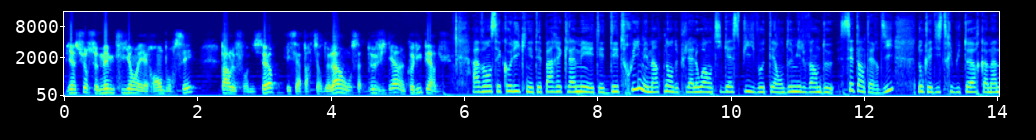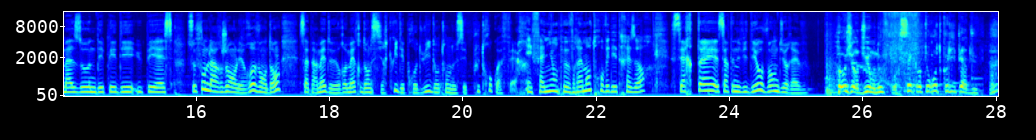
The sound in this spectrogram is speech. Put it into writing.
Bien sûr, ce même client est remboursé par le fournisseur, et c'est à partir de là où ça devient un colis perdu. Avant, ces colis qui n'étaient pas réclamés étaient détruits, mais maintenant, depuis la loi anti-gaspi votée en 2022, c'est interdit. Donc les distributeurs comme Amazon, DPD, UPS se font de l'argent en les revendant. Ça permet de remettre dans le circuit des produits dont on ne sait plus trop quoi faire. Et Fanny, on peut vraiment trouver des trésors? Certains, certaines vidéos vendent du rêve. Aujourd'hui, on ouvre pour 50 euros de colis perdus. Hein?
